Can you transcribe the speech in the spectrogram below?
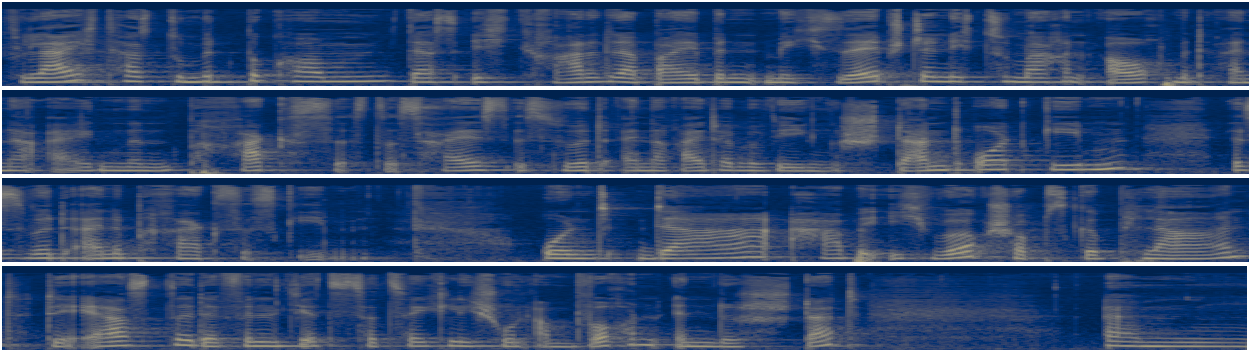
Vielleicht hast du mitbekommen, dass ich gerade dabei bin, mich selbstständig zu machen, auch mit einer eigenen Praxis. Das heißt, es wird einen Reiterbewegen Standort geben, es wird eine Praxis geben. Und da habe ich Workshops geplant. Der erste, der findet jetzt tatsächlich schon am Wochenende statt, ähm,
